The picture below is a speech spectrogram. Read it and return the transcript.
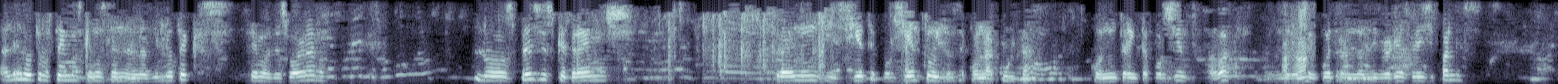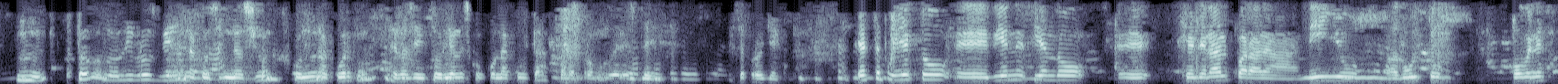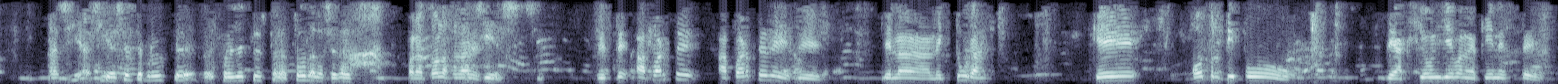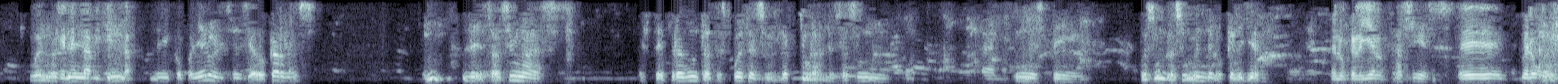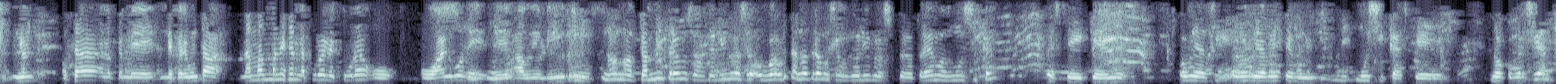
a leer otros temas que no estén en las bibliotecas, temas de su agrado. Los precios que traemos traen un 17% y los de Conaculta con un 30% abajo, donde los encuentran en las librerías principales. Mm, Todos los libros vienen a consignación con un acuerdo de las editoriales con Conaculta para promover este, este proyecto. Este proyecto eh, viene siendo eh, general para niños, adultos, jóvenes, Así, así es, este proyecto es para todas las edades. para todas las edades. Así es. Este, aparte, aparte de, de, de la lectura, ¿qué otro tipo de acción llevan aquí en este Bueno, en este, esta visita? mi compañero, el licenciado Carlos, les hace unas este, preguntas después de sus lecturas, les hace un, un, este, pues un resumen de lo que leyeron. de lo que leyeron? Así es. Eh, pero, o sea, a lo que me le preguntaba, ¿nada más manejan la pura lectura o, o algo de, de audiolibros? No, no, también traemos audiolibros, o ahorita no traemos audiolibros, pero traemos música, este, que obviamente mu- música este, no comercial.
